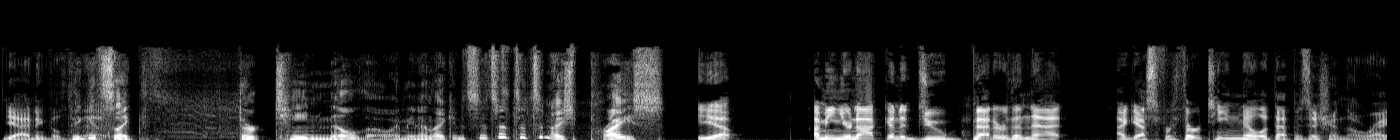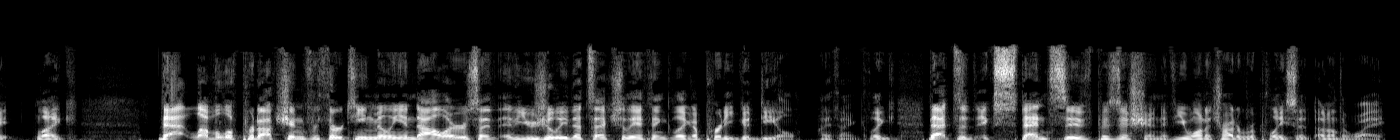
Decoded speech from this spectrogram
yeah, I think they'll. I think it's like thirteen mil, though. I mean, and like it's it's it's, it's a nice price. Yep. I mean, you're not going to do better than that, I guess, for 13 mil at that position, though, right? Like that level of production for 13 million dollars. Usually, that's actually, I think, like a pretty good deal. I think, like that's an expensive position if you want to try to replace it another way.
